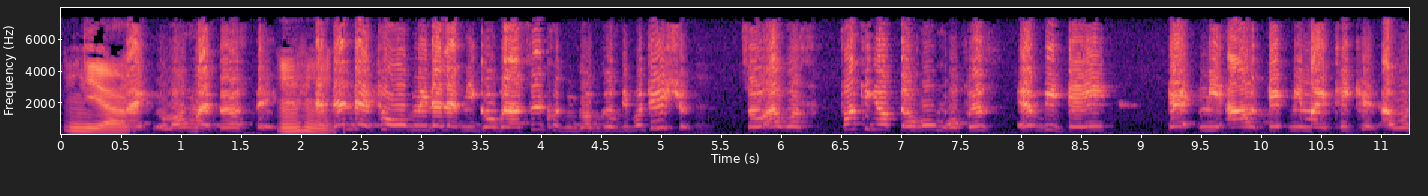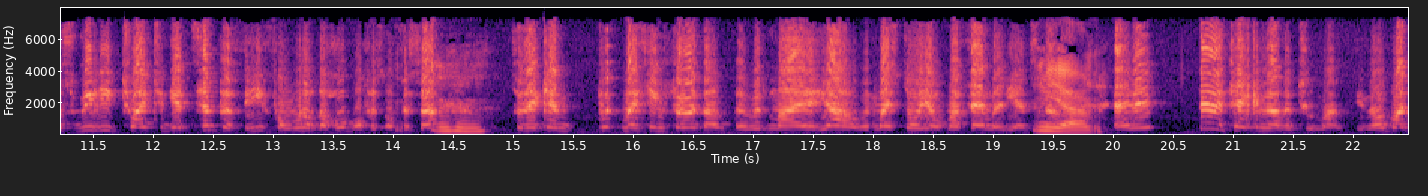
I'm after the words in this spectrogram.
Yeah. like around my birthday. Mhm. And then they told me they let me go, but I still couldn't go because of deportation. So I was fucking up the home office every day, get me out, get me my ticket. I was really trying to get sympathy from one of the home office officer Mhm. so they can put my thing further uh, with my yeah with my story of my family and stuff. Yeah. And it still take another two months, you know. But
